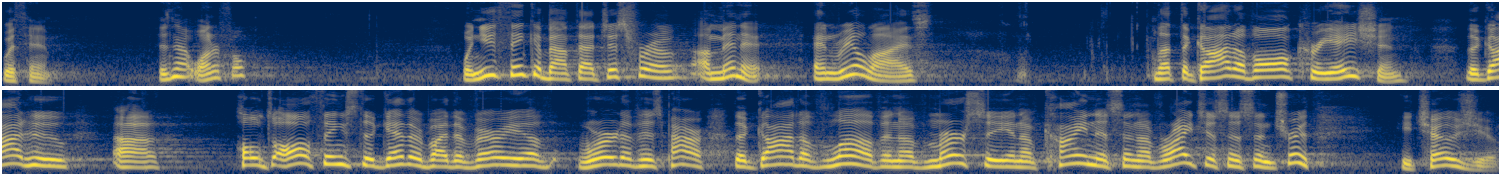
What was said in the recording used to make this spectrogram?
with Him. Isn't that wonderful? When you think about that just for a, a minute and realize that the God of all creation, the God who uh, holds all things together by the very of, word of his power, the God of love and of mercy and of kindness and of righteousness and truth, he chose you.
